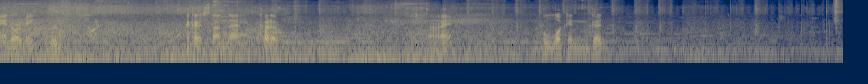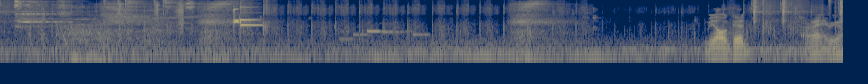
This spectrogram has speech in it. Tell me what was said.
And or me. I could have stunned that. Could have. Alright. Looking good. We all good? Alright, here we go.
